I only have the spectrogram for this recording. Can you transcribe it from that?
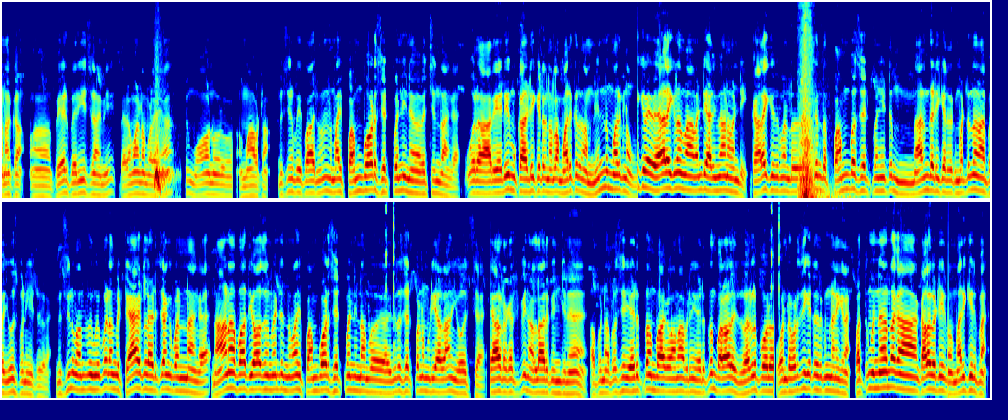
வணக்கம். பேர் பெரியசாமி பெருமாண்டமலையம் மோகனூர் மாவட்டம். மிஷின் போய் பார்த்தோம்னா இந்த மாதிரி பம்போட செட் பண்ணி வச்சுருந்தாங்க. ஒரு அரை அடி முக்கால் அடி கிட்ட நல்லா மறுக்கிறது நம்ம நின்று மறுக்கணும். வேலைக்கெல்லாம் வண்டி அருமையான வண்டி. கலைக்கு இது பண்ணுறதுக்கு இந்த பம்பை செட் பண்ணிட்டு மருந்து அடிக்கிறதுக்கு மட்டும்தான் நான் இப்போ யூஸ் பண்ணிட்டு இருக்கிறேன். மிஷின் வந்ததுக்கு பிற்பாடு அங்கே டேக்டரில் அடிச்சாங்க பண்ணாங்க. நானாக பார்த்து யோசனை பண்ணிட்டு இந்த மாதிரி பம்போட செட் பண்ணி நம்ம இதில் செட் பண்ண முடியாதான்னு யோசித்தேன் ஏழரை கட்சி நல்லா இருக்கு இன்ஜினு. அப்படின்னு அப்புறம் சரி எடுத்தான் பார்க்கலாமா அப்படின்னு எடுத்தும். பரவாயில்ல இது வரல போகிற ஒன்றரை வருஷம் கிட்ட இருக்குன்னு நினைக்கிறேன். பத்து மணி நேரம் தான் களை வெட்டியிருப்பேன் மறுக்கியிருப்பேன்.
